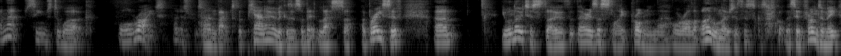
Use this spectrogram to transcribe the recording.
And that seems to work all right. If I just return back to the piano because it's a bit less uh, abrasive, um, you will notice though that there is a slight problem there, or rather I will notice this because I've got this in front of me,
